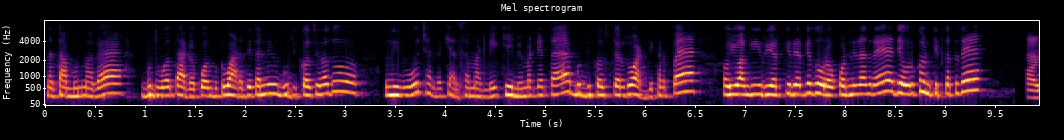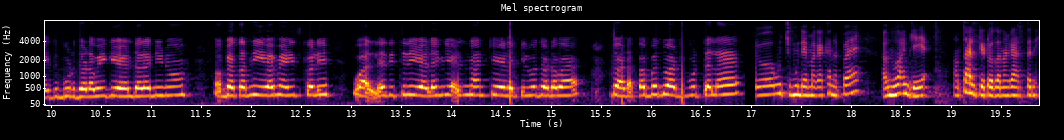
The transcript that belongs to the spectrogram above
ನನ್ನ ತಮ್ಮನ ಮಗ ಬುದ್ಧಿವಂತ ಆಗಬೇಕು ಅಂದ್ಬಿಟ್ಟು ಹೊಡೆದಿ ತಾನೆ ನೀನು ಬುದ್ಧಿ ಕಲ್ಸಿರೋದು. ನೀನು ಚಂದ ಕೆಲಸ ಮಾಡ್ಲಿ, ಕೇಮೆ ಮಾಡ್ಲಿ ಅಂತ ಬುದ್ಧಿ ಕಲಿಸ್ತಿರೋದು ಹೊಡೆದಿ ಕಣಪ್ಪ ಅಯ್ಯೋ, ಹಂಗೆ ಹಿರಿಯರ್ ಕಿರಿಯರ್ಗೆ ಗೌರವ ಕೊಡ್ಲಿಲ್ಲ ಅಂದ್ರೆ ದೇವ್ರು ಕಣ್ ಕಿತ್ಕತ್ತದೆ ಆಯ್ತು ಬಿಡು ದೊಡವ ಈಗ ಹೇಳ್ದಲ್ಲ ನೀನು ಬೇಕಾದ್ರೆ ನೀವೇ ಮೇಯಿಸ್ಕೊಳ್ಳಿ. ಒಳ್ಳೆ ರೀತಿ ಹೇಳಂಗೆ ಹೇಳಿ ನಾನು ಕೇಳಕ್ಕಿಲ್ವ ದೊಡವ? ದೊಡಪ್ಪ ಬಂದು ಹೊಡ್ಬಿಡ್ತಲ್ಲ ಅಯ್ಯೋ ಹುಚ್ಚು ಮುಂದೆ ಮಗ ಕಣಪ್ಪ ಅವನು ಹಂಗೆ ತಲೆ ಕೆಟ್ಟೋದ ನನಗೆ ಆಡ್ತಾನೆ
